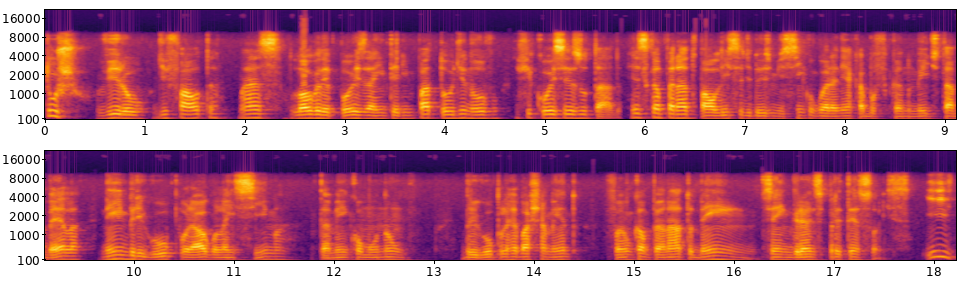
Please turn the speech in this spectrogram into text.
Tuxo virou de falta, mas logo depois a Inter empatou de novo e ficou esse resultado. Esse campeonato paulista de 2005, o Guarani acabou ficando meio de tabela, nem brigou por algo lá em cima, também como não brigou pelo rebaixamento, foi um campeonato bem sem grandes pretensões. E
